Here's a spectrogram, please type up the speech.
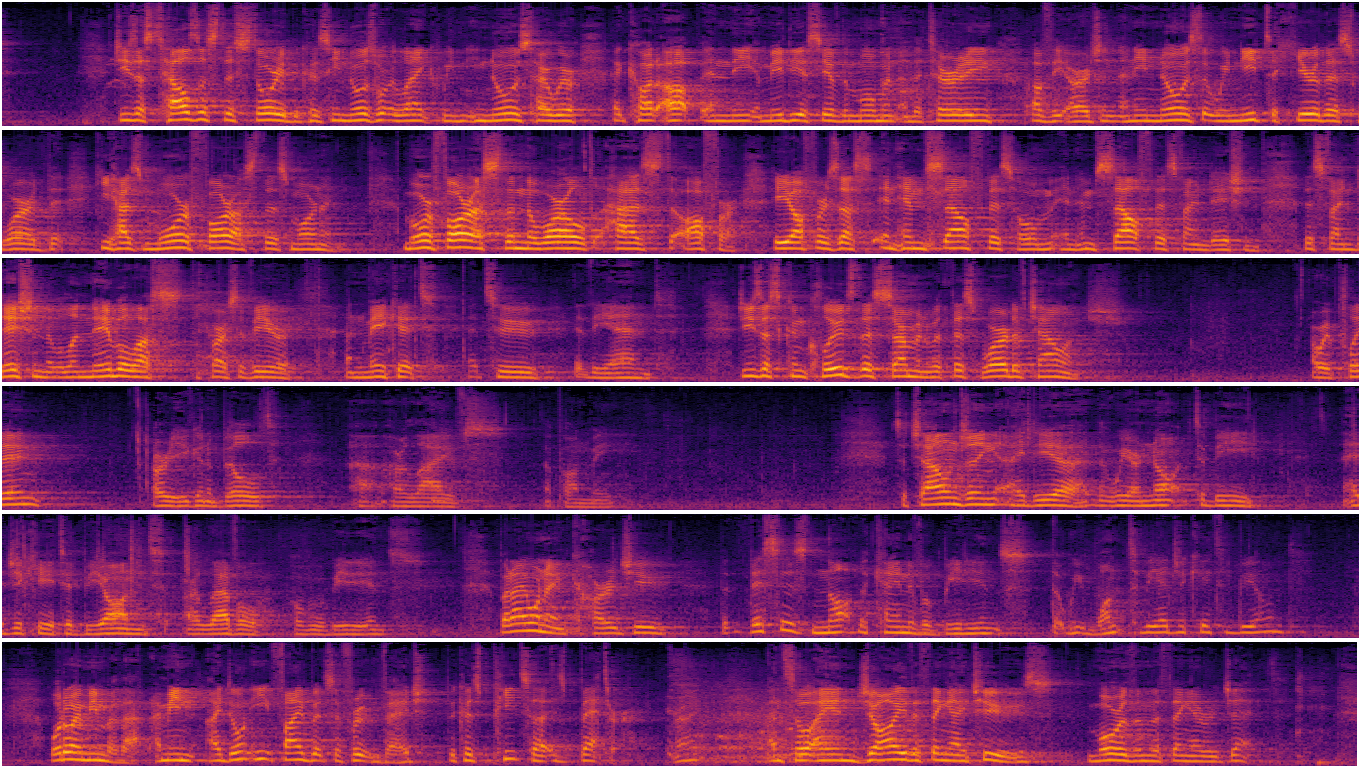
Jesus tells us this story because he knows what we're like. he knows how we're uh, caught up in the immediacy of the moment and the tyranny of the urgent. And he knows that we need to hear this word, that he has more for us this morning more for us than the world has to offer. He offers us in Himself this home, in Himself this foundation, this foundation that will enable us to persevere and make it to the end. Jesus concludes this sermon with this word of challenge Are we playing, or are you going to build uh, our lives upon me? It's a challenging idea that we are not to be educated beyond our level of obedience. But I want to encourage you that this is not the kind of obedience that we want to be educated beyond. What do I mean by that? I mean, I don't eat five bits of fruit and veg because pizza is better, right? and so I enjoy the thing I choose more than the thing I reject.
